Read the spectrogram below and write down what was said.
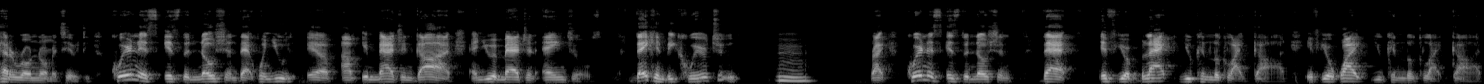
heteronormativity queerness is the notion that when you uh, um, imagine god and you imagine angels they can be queer too Mm. right queerness is the notion that if you're black you can look like god. If you're white you can look like god.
